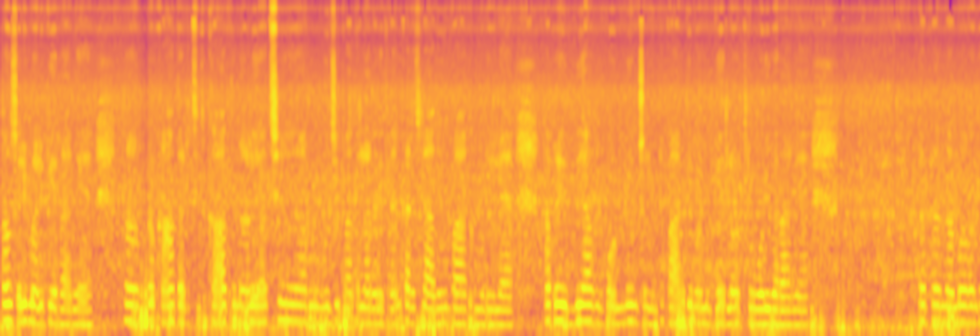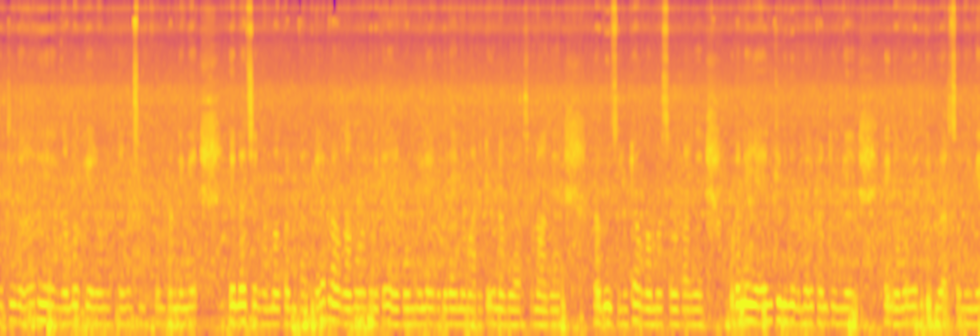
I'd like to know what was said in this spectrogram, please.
அவங்க சொல்லி மழுப்பிடுறாங்க. அப்புறம் காற்று அடிச்சது காற்றுனாலையாச்சும் அவங்க மூஞ்சி பார்த்துடலாம் நினைக்கிறாங்க. கடைசியில் அதுவும் பார்க்க முடியல. அப்புறம் இப்படியே அவங்க பொண்ணுன்னு சொல்லிட்டு பார்த்திபன் பேரில் ஒருத்தர் ஓடி வராங்க அப்புறம் அந்த அம்மா வந்துட்டு யார் எங்கள் அம்மாவுக்கு என்ன சொல்லி ஃபோன் பண்ணீங்க? என்னாச்சு எங்கள் அம்மாவுக்கு பார்க்கல. அப்புறம் அவங்க அம்மா வந்து வைக்க எனக்கு ஒன்றும் இல்லை. இப்படி தான் என்ன மறுபடியும் நம்ம வர சொன்னாங்க அப்படின்னு சொல்லிட்டு அவங்க அம்மா சொல்கிறாங்க உடனே எதுக்கு நீங்கள் இந்த மாதிரி பண்ணுறீங்க எங்கள் அம்மா எதுக்கு இப்படி வர சொன்னீங்க?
